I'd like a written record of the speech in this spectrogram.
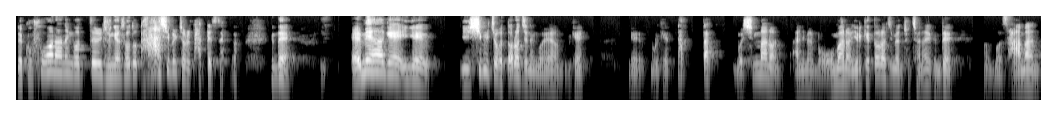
근데 그 후원하는 것들 중에서도 다 11조를 다 뗐어요. 근데 애매하게 이게 이 11조가 떨어지는 거예요. 이렇게 예, 뭐 이렇게 딱딱 뭐 10만 원 아니면 뭐 5만 원 이렇게 떨어지면 좋잖아요. 근데 어, 뭐 4만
